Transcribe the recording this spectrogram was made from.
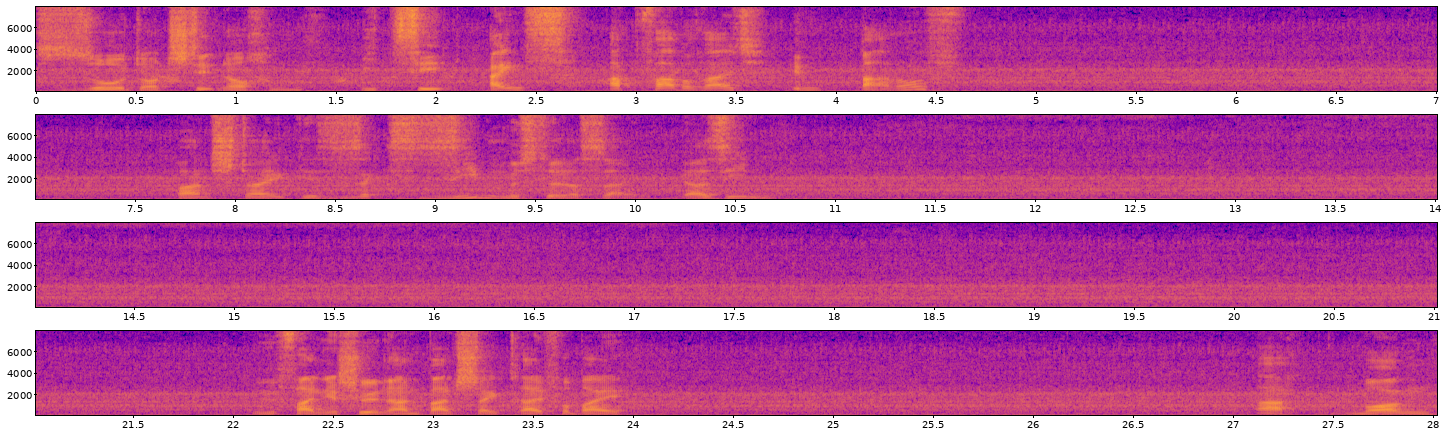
So, dort steht noch ein IC1 abfahrbereit im Bahnhof. Bahnsteig 6, 7 müsste das sein. Ja, 7. Wir fahren hier schön an Bahnsteig 3 vorbei. Ah, morgen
